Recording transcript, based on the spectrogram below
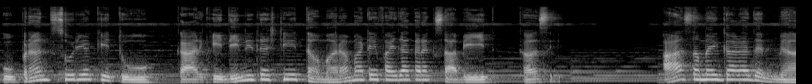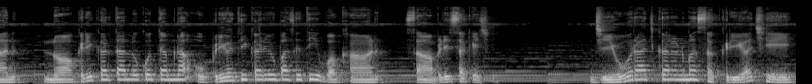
ઉપરાંત સૂર્ય કેતુ કારકિર્દીની દ્રષ્ટિએ તમારા માટે ફાયદાકારક સાબિત થશે. આ સમયગાળા દરમિયાન નોકરી કરતા લોકો તેમના ઉપરી અધિકારીઓ પાસેથી વખાણ સાંભળી શકે છે. જેઓ રાજકારણમાં સક્રિય છે,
